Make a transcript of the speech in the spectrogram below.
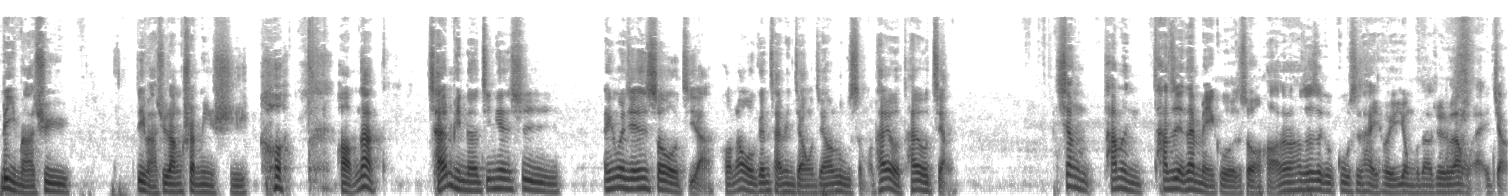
立马去立马去当算命师。好，那产品呢？今天是因为今天是收耳机啊。好，那我跟产品讲，我今天要录什么？他有他有讲。像他们，他之前在美国的时候，好，他说这个故事他也会用不到，就是让我来讲。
